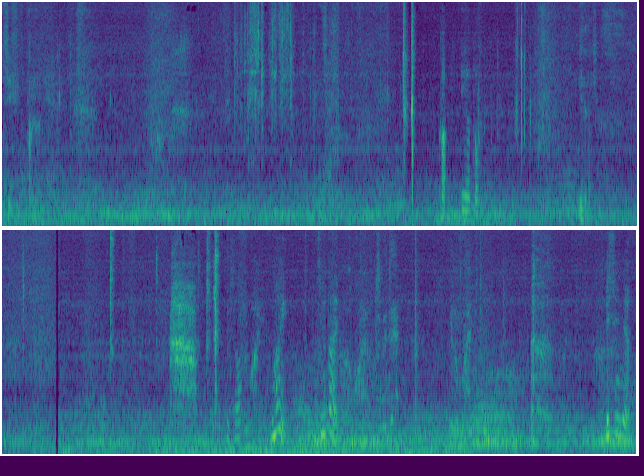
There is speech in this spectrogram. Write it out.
し来るねあいい音。いただきます。どうまい。うまい？冷たい。これ冷てえ。けどうまい。美味しいね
